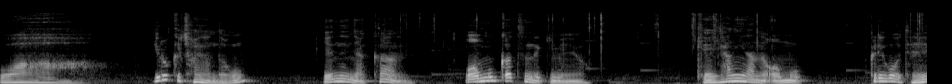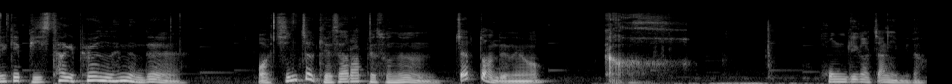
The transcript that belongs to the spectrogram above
와, 이렇게 차이 난다고? 얘는 약간 어묵 같은 느낌이에요. 게 향이 나는 어묵. 그리고 되게 비슷하게 표현을 했는데, 와, 진짜 게살 앞에서는 잽도 안 되네요. 크... 홍기가 짱입니다.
